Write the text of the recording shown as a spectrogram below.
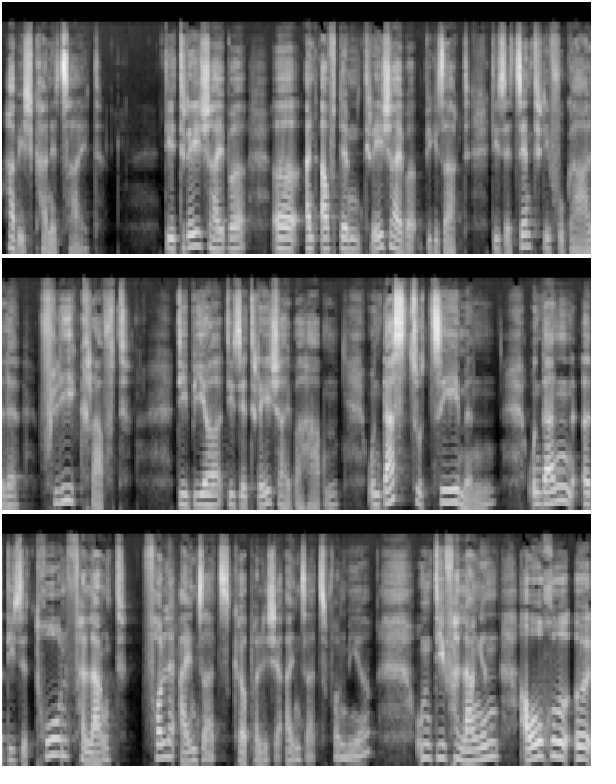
habe ich keine Zeit. Die Drehscheibe, äh, auf dem Drehscheibe, wie gesagt, diese zentrifugale Fliehkraft, die wir diese Drehscheibe haben, und das zu zähmen und dann äh, diese Ton verlangt volle Einsatz, körperliche Einsatz von mir. Und die verlangen auch äh,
